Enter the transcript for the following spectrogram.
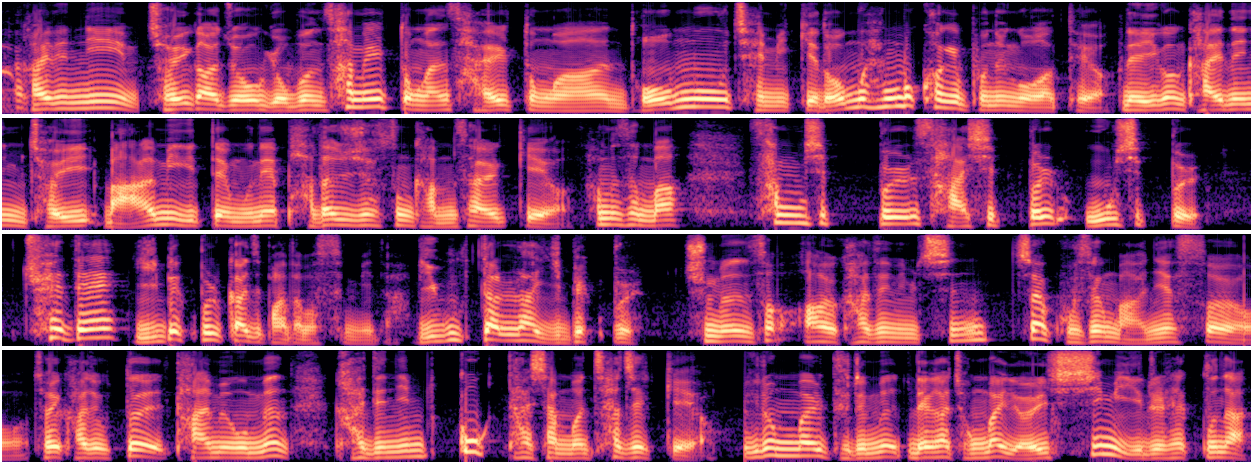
가이드님 저희 가족 요번 3일 동안 4일 동안 너무 재밌게 너무 행복하게 보낸 것 같아요. 네 이건 가이드님 저희 마음이기 때문에 받아주셨으면 감사할게요. 하면서 막 30불 40불 50불 최대 200불까지 받아봤습니다. 미국 달러 200불 주면서 아유 가드님 진짜 고생 많이 했어요. 저희 가족들 다음에 오면 가드님 꼭 다시 한번 찾을게요. 이런 말 들으면 내가 정말 열심히 일을 했구나.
